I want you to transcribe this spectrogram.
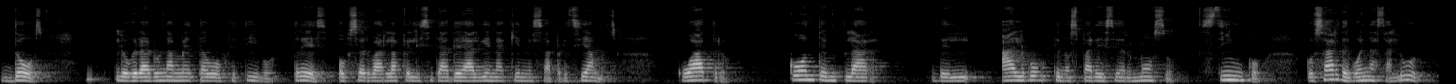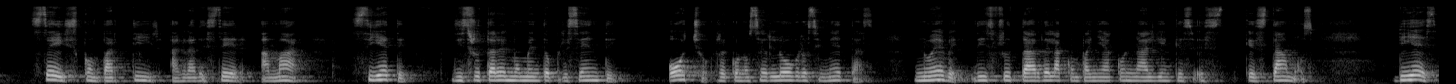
dos, lograr una meta u objetivo. 3. Observar la felicidad de alguien a quienes apreciamos. 4. Contemplar del algo que nos parece hermoso. 5. Gozar de buena salud. 6. Compartir, agradecer, amar. 7. Disfrutar el momento presente. 8. Reconocer logros y metas. 9. Disfrutar de la compañía con alguien que, que estamos. 10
